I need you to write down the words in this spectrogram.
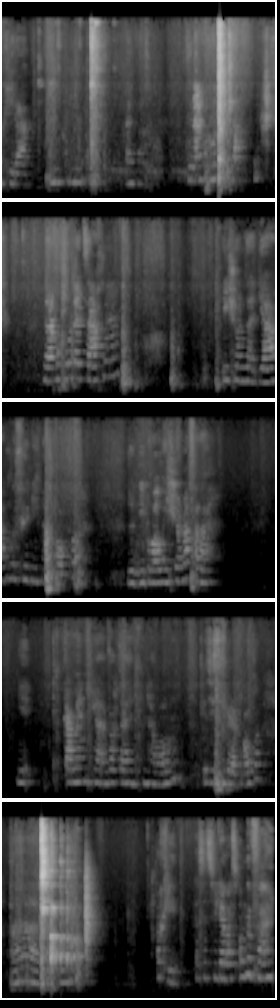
Okay, da. Einfach. Sind einfach 100 Sachen. Sind einfach 100 Sachen, die ich schon seit Jahren gefühlt nicht mehr brauche. Also die brauche ich schon noch, aber die gammeln hier einfach da hinten herum, bis ich sie wieder brauche. Ah, okay, das ist wieder was umgefallen.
